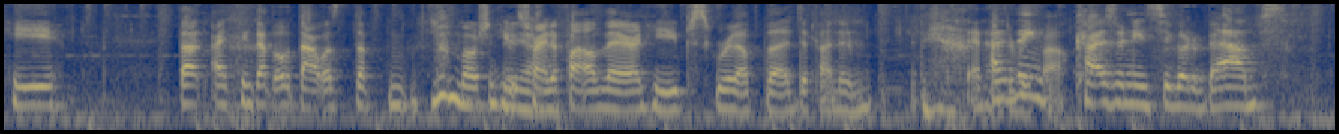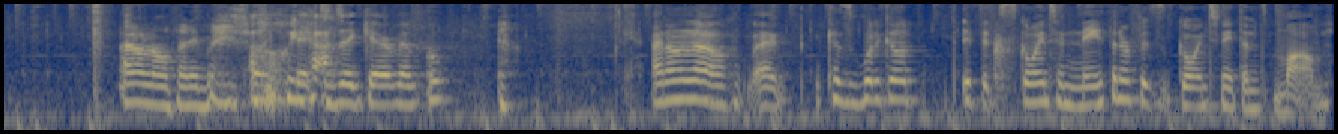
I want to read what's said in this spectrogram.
he that I think that that was the, the motion he was Yeah. trying to file there, and he screwed up the defendant and had I to think refile. Kaiser needs to go to Babs. I don't know if anybody's really Oh, fit yeah. to take care of him. Oh, I don't know because would it go if it's going to Nathan or if it's going to Nathan's mom?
